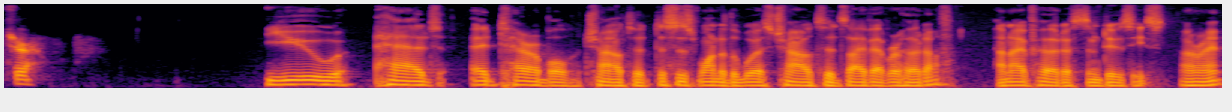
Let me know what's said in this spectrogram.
Sure. You had a terrible childhood. This is one of the worst childhoods I've ever heard of, and I've heard of some doozies. All right?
